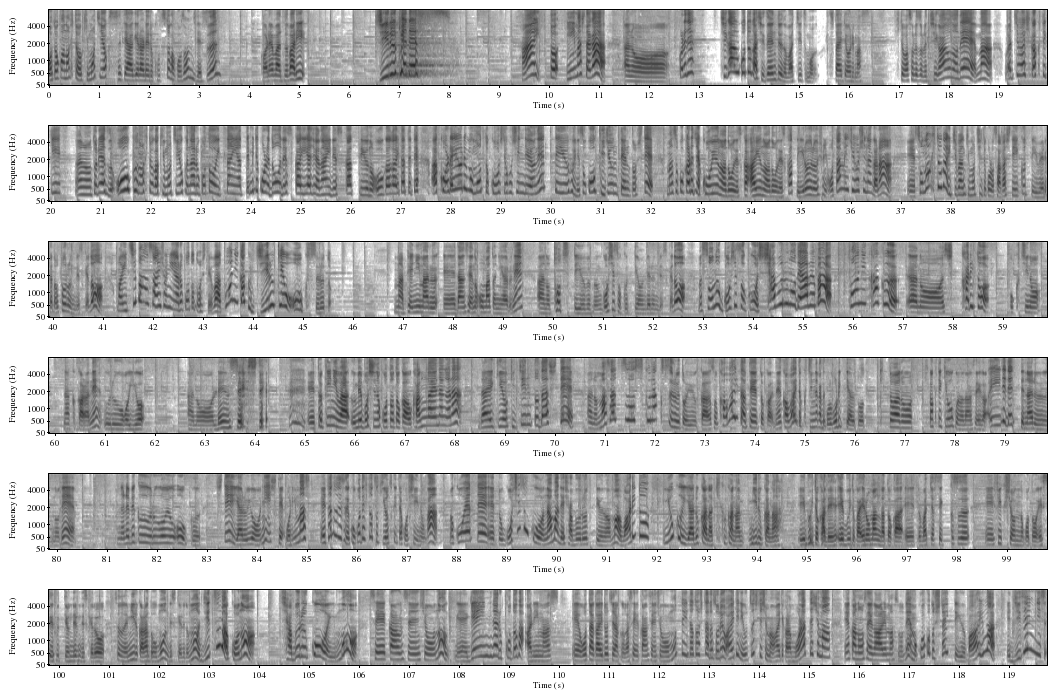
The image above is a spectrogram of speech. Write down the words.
男の人を気持ちよくさせてあげられるコツとかご存知です？これはズバリ汁気です。はいと言いましたがあのー、これね違うことが自然というのはいつも伝えております。人はそれぞれ違うのでまあわちは比較的あのとりあえず多くの人が気持ちよくなることを一旦やってみてこれどうですか？嫌じゃないですかっていうのをお伺い立ててあこれよりももっとこうしてほしいんだよねっていうふうにそこを基準点として、まあ、そこからじゃあこういうのはどうですか？ああいうのはどうですか？っていろいろ一緒にお試しをしながらえー、その人が一番気持ちいいところを探していくっていうやり方を取るんですけど、まあ、一番最初にやることとしてはとにかく汁気を多くすると。まあ、ペニマル、えー、男性のお股にあるねあの凸っていう部分ご子息って呼んでるんですけど、まあ、そのご子息をしゃぶるのであればとにかく、あのー、しっかりとお口の中からね潤いを、あのー、連成してえー、時には梅干しのこととかを考えながら唾液をきちんと出してあの摩擦を少なくするというかその乾いた手とかね乾いた口の中でゴリゴリってやるととあの比較的多くの男性が「えいでで」ってなるのでなるべく潤いを多くしてやるようにしております、えー、ただですねここで一つ気をつけてほしいのが、まあ、こうやって、えーと、ご子息を生でしゃぶるっていうのはまあ割とよくやるかな聞くかな見るかな AV とかで AV とかエロ漫画とか、えーと、バッチャセックスえー、フィクションのことを SF って呼んでるんですけどそういうので見るかなと思うんですけれども実はこのしゃぶる行為も性感染症の、えー、原因になることがあります。え、お互いどちらかが性感染症を持っていたとしたらそれを相手に移してしまう相手からもらってしまう、え、可能性がありますので、まあ、こういうことしたいっていう場合は、え、事前に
